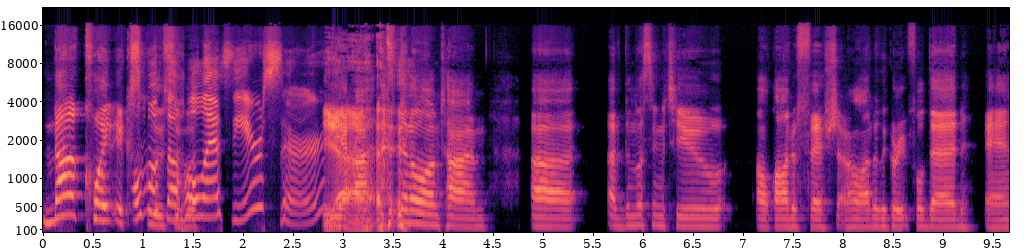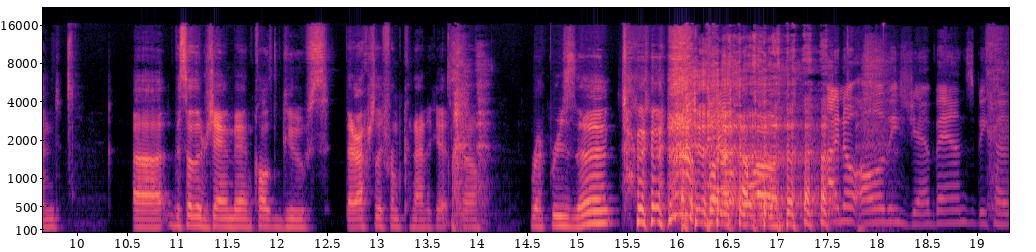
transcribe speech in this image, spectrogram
Not quite exclusively. Almost a whole last year, sir. Yeah. it's been a long time. Uh I've been listening to a lot of Phish and a lot of the Grateful Dead and uh this other jam band called Goose. They're actually from Connecticut, so represent. but, um, I know all of these jam bands because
